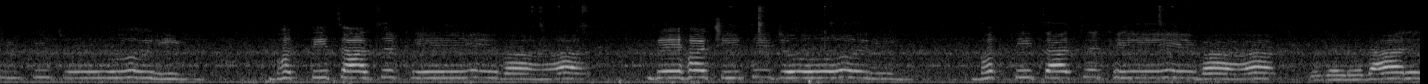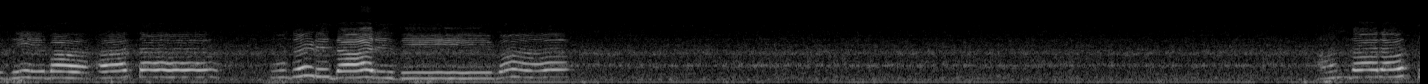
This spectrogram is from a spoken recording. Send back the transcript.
देहाची चोरी भक्तीचाच ठेवा. देहाची तिजोरी भक्तीचाच ठेवा. उघडदार देवा आता उघडदार देवा. अंधारात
